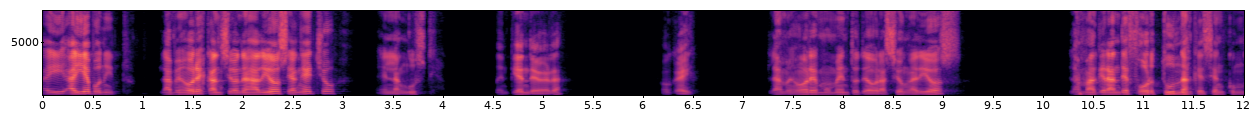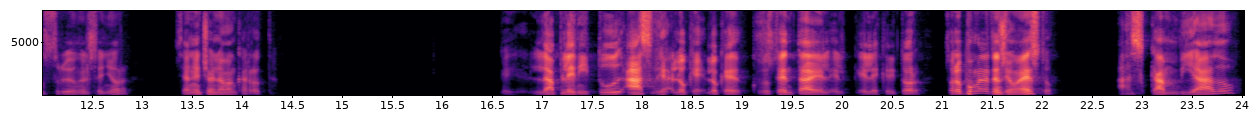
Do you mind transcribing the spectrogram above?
Ahí, ahí es bonito. Las mejores canciones a Dios se han hecho en la angustia. ¿Me entiende, verdad? Ok. Los mejores momentos de oración a Dios, las más grandes fortunas que se han construido en el Señor, se han hecho en la bancarrota. La plenitud, lo que, lo que sustenta el, el escritor. Solo pongan atención a esto. Has cambiado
